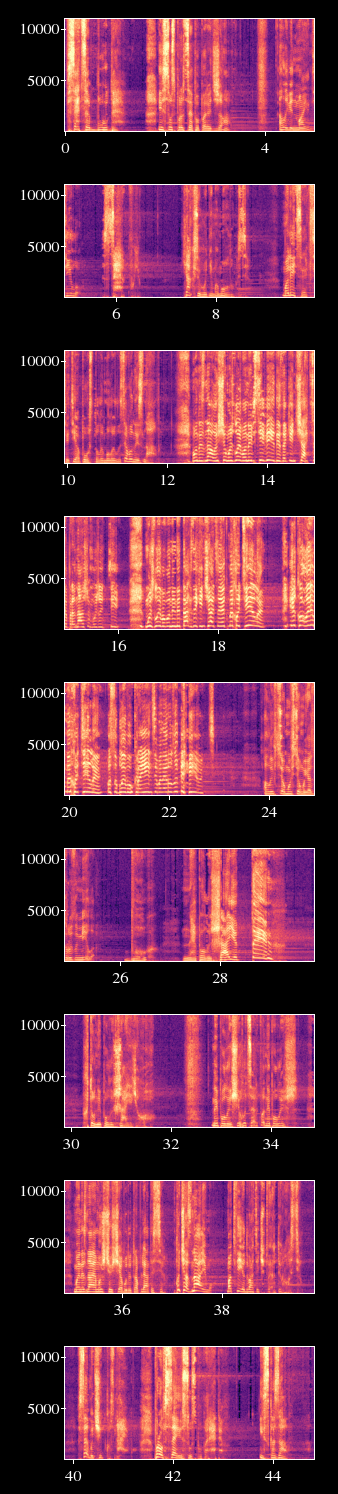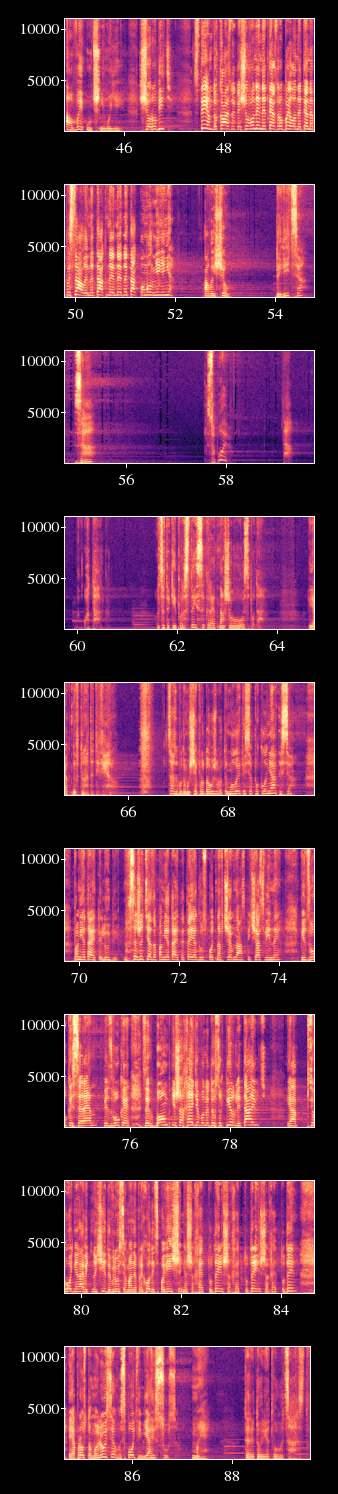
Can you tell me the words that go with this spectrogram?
Все це буде. Ісус про це попереджав. Але Він має діло з церквою. Як сьогодні ми молимося? Моліться, як святі апостоли молилися, вони знали. Вони знали, що, можливо, не всі війни закінчаться при нашому житті. Можливо, вони не так закінчаться, як ми хотіли. І коли ми хотіли, особливо українці мене розуміють. Але в цьому всьому я зрозуміла: Бог не полишає тих, хто не полишає його. Не полиш його церква, не полиш. Ми не знаємо, що ще буде траплятися. Хоча знаємо, Матфія 24 розділ. Все ми чітко знаємо. Про все Ісус попередив. І сказав: А ви, учні мої, що робіть? З тим доказуйте, що вони не те зробили, не те написали, не так, не, не, не так помили. Ні, ні, ні. А ви що? Дивіться за собою. Так. Отак. Оце такий простий секрет нашого Господа. Як не втратити віру. Зараз будемо ще продовжувати молитися, поклонятися. Пам'ятайте, любі, на все життя запам'ятайте те, як Господь навчив нас під час війни, під звуки сирен, під звуки цих бомб і шахедів, вони до сих пір літають. Я сьогодні навіть вночі дивлюся, в мене приходить сповіщення шахет туди, шахет туди, шахет туди. І я просто молюся, Господь в ім'я Ісуса. Ми територія Твого царства.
